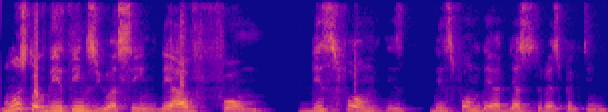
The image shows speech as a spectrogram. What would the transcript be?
most of the things you are seeing, they have form. This form is this form they are just respecting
